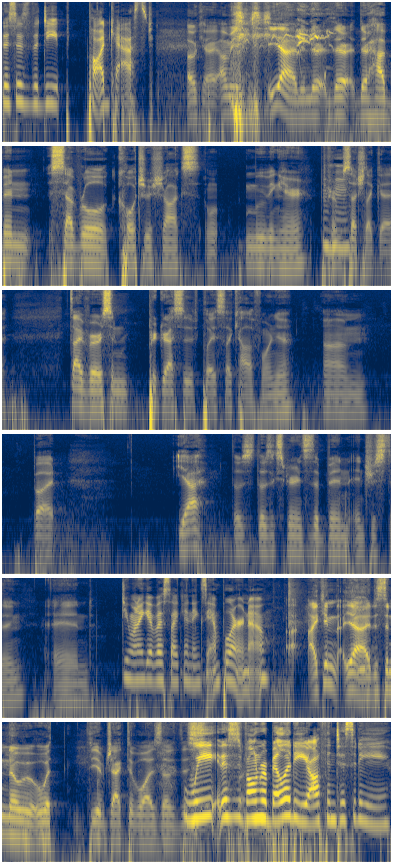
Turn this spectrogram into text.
This is the deep podcast. Okay. I mean, yeah. I mean, there there there have been several culture shocks w- moving here from Mhm. such like a diverse and progressive place like California. Um, but yeah, those those experiences have been interesting, and Do you want to give us like an example or no? I, I can yeah. I just didn't know what the objective was of this. we this is vulnerability, authenticity.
